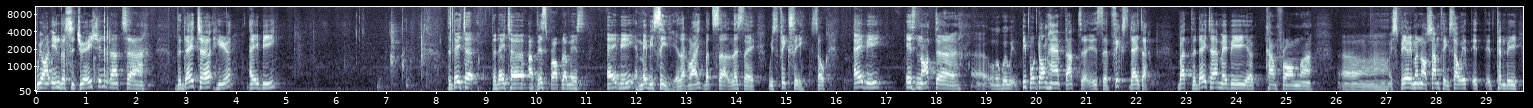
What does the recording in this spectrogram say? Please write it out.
we are in the situation that uh, the data here, AB, the data, the data of this problem is AB and maybe C, is that right? But uh, let's say we fix C. So AB is not, uh, uh, we, we, people don't have that, uh, it's a fixed data. But the data maybe uh, come from uh, experiment or something, so it, it, it can be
